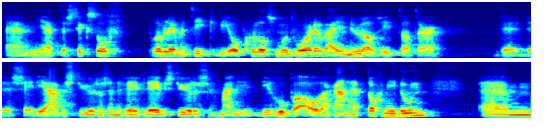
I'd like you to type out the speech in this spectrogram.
En je hebt de stikstofproblematiek die opgelost moet worden, waar je nu al ziet dat er de, de CDA-bestuurders en de VVD-bestuurders, zeg maar, die, die roepen al, we gaan het toch niet doen. Ehm,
